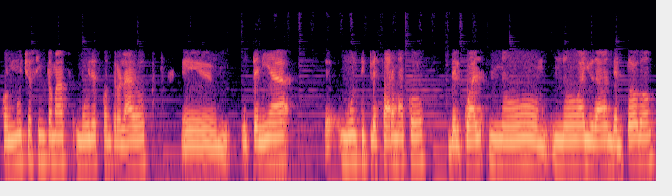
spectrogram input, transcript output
con muchos síntomas muy descontrolados. Eh, tenía eh, múltiples fármacos del cual no, no ayudaban del todo.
